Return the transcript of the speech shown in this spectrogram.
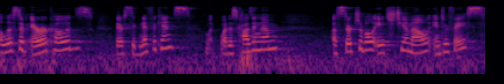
a list of error codes their significance, like what is causing them, a searchable HTML interface,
